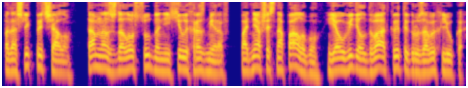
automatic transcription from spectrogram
Подошли к причалу. Там нас ждало судно нехилых размеров. Поднявшись на палубу, я увидел два открытых грузовых люка.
